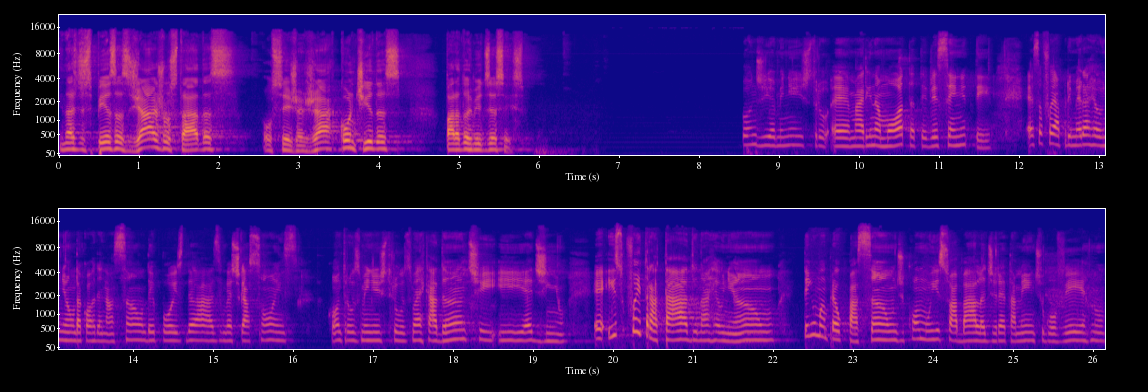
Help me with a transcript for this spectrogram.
e nas despesas já ajustadas, ou seja, já contidas para 2016. Bom dia, ministro. É Marina Mota, TV CNT. Essa foi a primeira reunião da coordenação depois das investigações contra os ministros Mercadante e Edinho. É, isso foi tratado na reunião? Tem uma preocupação de como isso abala diretamente o governo,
